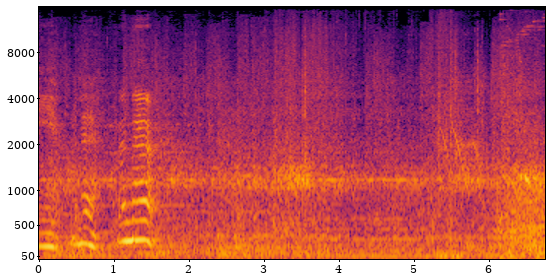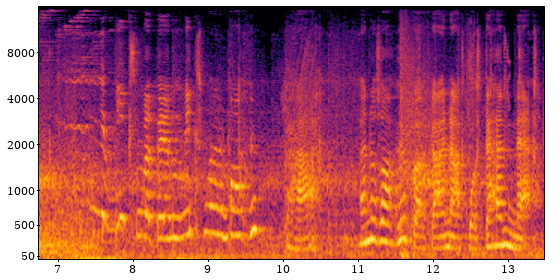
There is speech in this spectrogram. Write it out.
Niin, mene, mene. Miksi mä teen, miksi mä en vaan hyppää? Mä en osaa hypätä enää kuin tämä.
